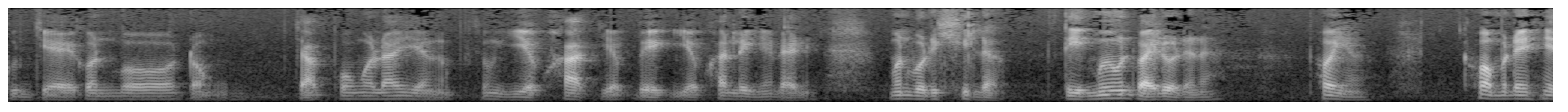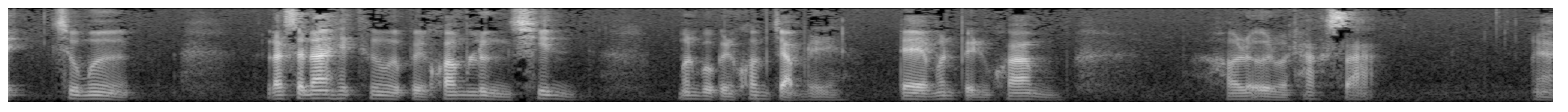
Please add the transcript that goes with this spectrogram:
กุญแจก่อนบอต้องจับพวงมาลัยอย่างต้องเหยียบคาดเหยียบเบรกเหยียบคันเร่งอย่างไรนี่มันบริคิดแล้วตีนมือมันไปเลยนะเพราะอย่างเพราะมันได้เฮ็ดซูมือ ลักษณะเฮ็ดคือมันเป็นความลึงชินมันบ่เป็นความจำเลยแต่มันเป็นความ เขาเอ่ยว่าทักษะนะ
